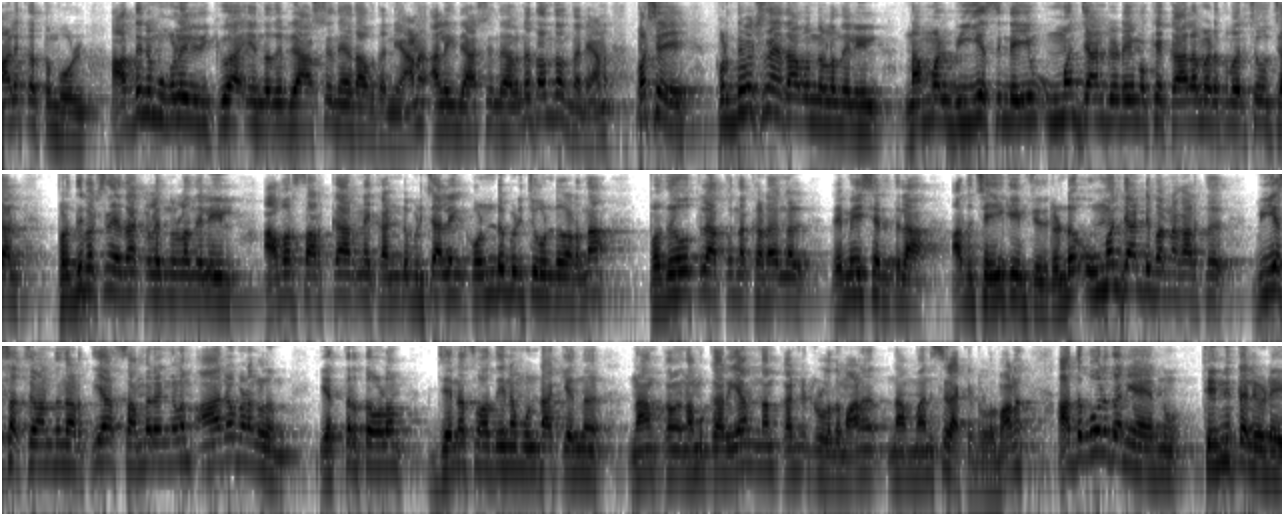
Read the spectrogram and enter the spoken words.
ആളിക്കത്തുമ്പോൾ അതിന് മുകളിൽ ഇരിക്കുക എന്നത് രാഷ്ട്രീയ നേതാവ് തന്നെയാണ് അല്ലെങ്കിൽ രാഷ്ട്രീയ നേതാവിന്റെ തന്ത്രം തന്നെയാണ്. പക്ഷേ പ്രതിപക്ഷ നേതാവ് എന്നുള്ള നിലയിൽ നമ്മൾ വി എസിന്റെയും ഉമ്മൻചാണ്ടിയുടെയും ഒക്കെ കാലമെടുത്ത് പരിശോധിച്ചാൽ പ്രതിപക്ഷ നേതാക്കൾ എന്നുള്ള നിലയിൽ അവർ സർക്കാരിനെ കണ്ടുപിടിച്ച് അല്ലെങ്കിൽ കൊണ്ടുപിടിച്ചു കൊണ്ട് നടന്ന പ്രതിരോധത്തിലാക്കുന്ന ഘടകങ്ങൾ രമേശ് ചെന്നിത്തല അത് ചെയ്യുകയും ചെയ്തിട്ടുണ്ട്. ഉമ്മൻചാണ്ടി ഭരണകാലത്ത് വി എസ് അച്യുതാനന്ദൻ നടത്തിയ സമരങ്ങളും ആരോപണങ്ങളും എത്രത്തോളം ജനസ്വാധീനം ഉണ്ടാക്കിയെന്ന് നാം നമുക്കറിയാം. നാം കണ്ടിട്ടുള്ളതുമാണ് നാം മനസ്സിലാക്കിയിട്ടുള്ളതുമാണ്. അതുപോലെ തന്നെയായിരുന്നു ചെന്നിത്തലയുടെ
